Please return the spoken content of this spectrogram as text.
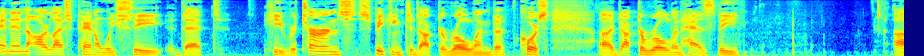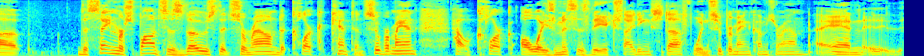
and in our last panel we see that he returns speaking to Dr. Rowland. Of course, uh, Dr. Rowland has the uh, the same response as those that surround Clark Kent and Superman. How Clark always misses the exciting stuff when Superman comes around. And uh,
